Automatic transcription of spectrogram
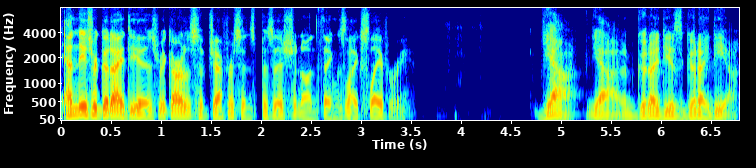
And these are good ideas, regardless of Jefferson's position on things like slavery. Yeah, yeah. A good idea is a good idea.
